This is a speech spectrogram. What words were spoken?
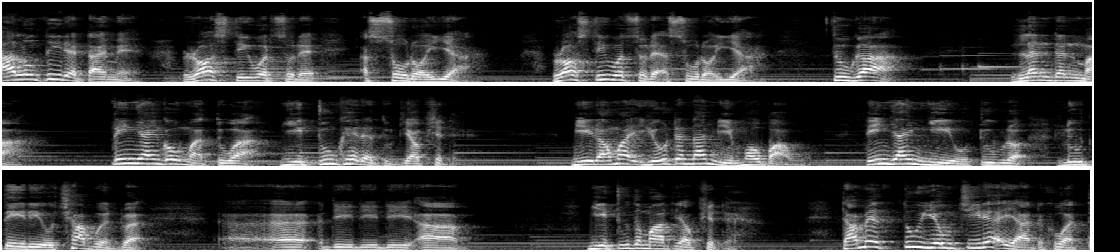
အားလုံးသိတဲ့အတိုင်းပဲ Ross Stewart ဆိုတဲ့အဆိုတော်ကြီးဟာ Ross Stewart ဆိုတဲ့အဆိုတော်ကြီးဟာသူကလန်ဒန်မှာ တင်းချိုင်းကုန်းမှာ तू ကမြေတူးခဲ့တဲ့သူတယောက်ဖြစ်တယ်မြေတော်မှရိုးတနတ်မြေမဟုတ်ပါဘူးတင်းချိုင်းမြေကိုတူးပြီးတော့လူသေးတွေကိုချပွင့်အတွက်အဲဒီဒီဒီအာမြေတူးသမားတယောက်ဖြစ်တယ်ဒါမဲ့ तू ယုံကြည်တဲ့အရာတခုကတ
